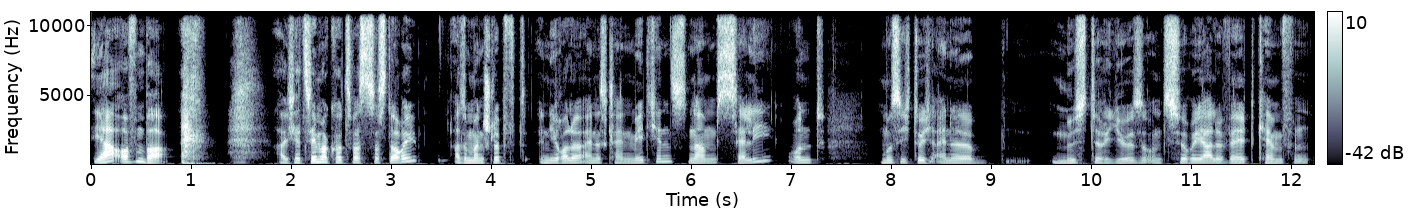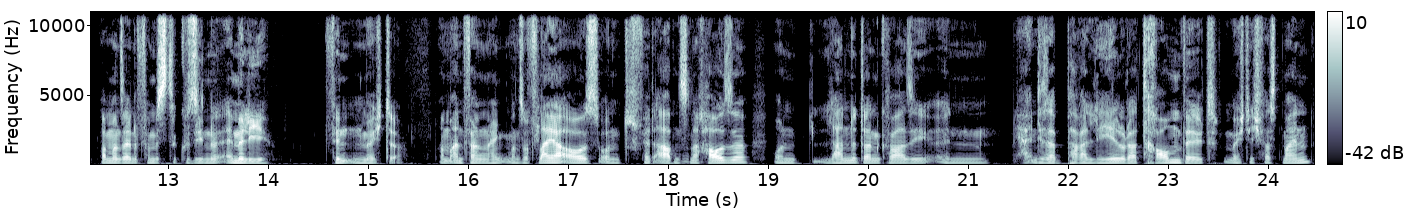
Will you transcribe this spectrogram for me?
Ja, offenbar. Aber ich erzähle mal kurz was zur Story. Also man schlüpft in die Rolle eines kleinen Mädchens namens Sally und muss sich durch eine mysteriöse und surreale Welt kämpfen, weil man seine vermisste Cousine Emily finden möchte. Am Anfang hängt man so Flyer aus und fährt abends nach Hause und landet dann quasi in, ja, in dieser Parallel- oder Traumwelt, möchte ich fast meinen.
